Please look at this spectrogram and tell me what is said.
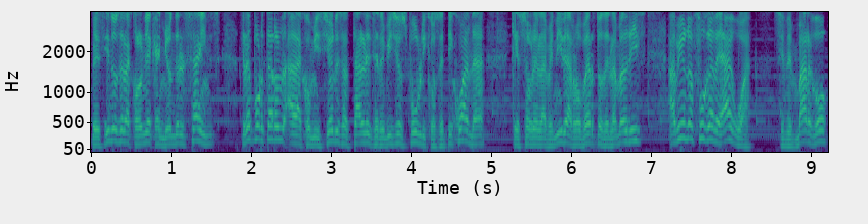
vecinos de la colonia Cañón del Sainz reportaron a la Comisión Estatal de Servicios Públicos de Tijuana que sobre la avenida Roberto de la Madrid había una fuga de agua. Sin embargo,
